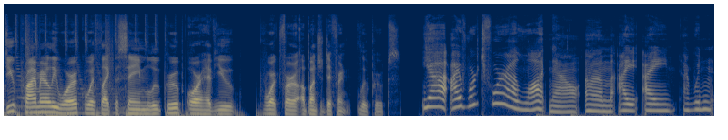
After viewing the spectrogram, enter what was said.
do you primarily work with like the same loop group or have you worked for a bunch of different loop groups? Yeah, I've worked for a lot now. Um, I I I wouldn't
